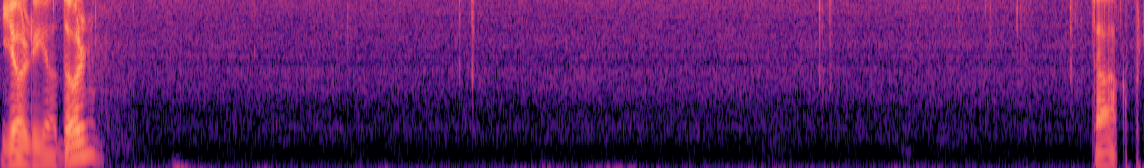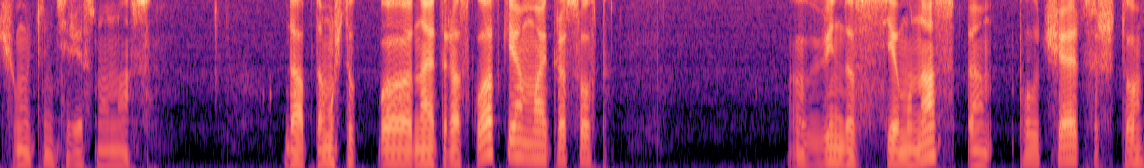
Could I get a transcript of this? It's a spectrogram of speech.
Йодоль. Так, почему это интересно у нас? Да, потому что э, на этой раскладке Microsoft в Windows 7 у нас э, получается, что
